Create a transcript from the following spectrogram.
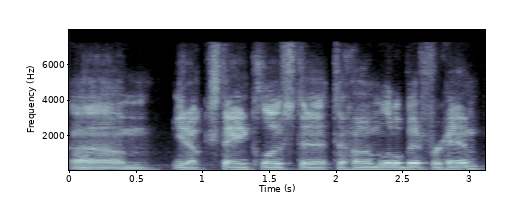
Um, you know, staying close to, to home a little bit for him.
